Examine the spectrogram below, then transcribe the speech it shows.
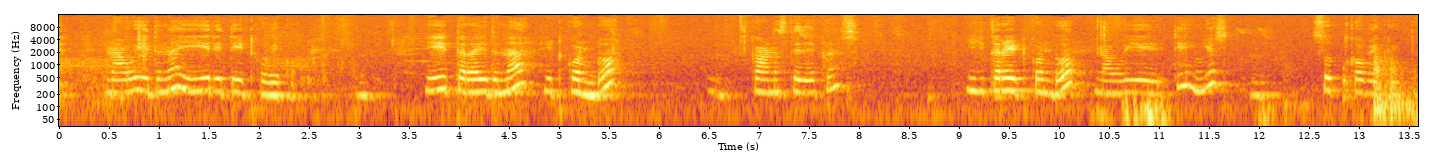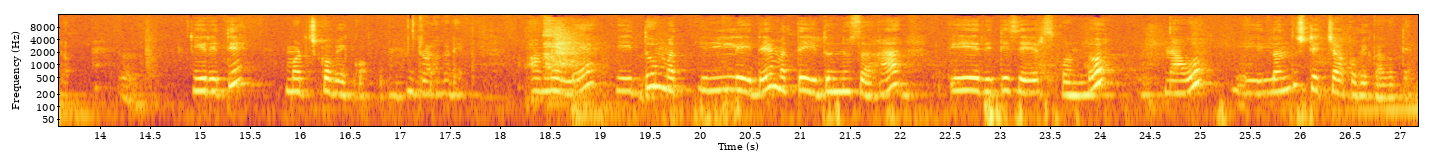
ನಾವು ಇದನ್ನು ಈ ರೀತಿ ಇಟ್ಕೋಬೇಕು. ಈ ಥರ ಇದನ್ನು ಇಟ್ಕೊಂಡು ಕಾಣಿಸ್ತಿದೆ ಫ್ರೆಂಡ್ಸ್? ಈ ಥರ ಇಟ್ಕೊಂಡು ನಾವು ಈ ರೀತಿ ಹಿಂಗೆ ಸುತ್ಕೋಬೇಕು ಈ ಥರ ಈ ರೀತಿ ಮಡ್ಚ್ಕೋಬೇಕು ಇದ್ರೊಳಗಡೆ. ಆಮೇಲೆ ಇದು ಮತ್ತು ಇಲ್ಲಿದೆ ಮತ್ತು ಇದನ್ನು ಸಹ ಈ ರೀತಿ ಸೇರಿಸ್ಕೊಂಡು ನಾವು ಇಲ್ಲೊಂದು ಸ್ಟಿಚ್ ಹಾಕೋಬೇಕಾಗುತ್ತೆ.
